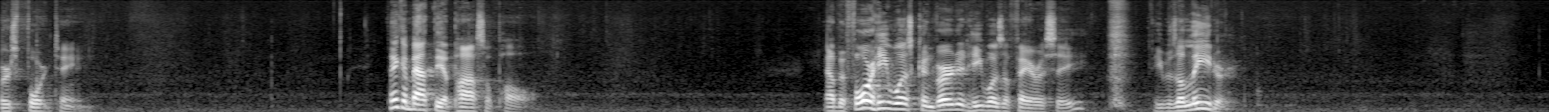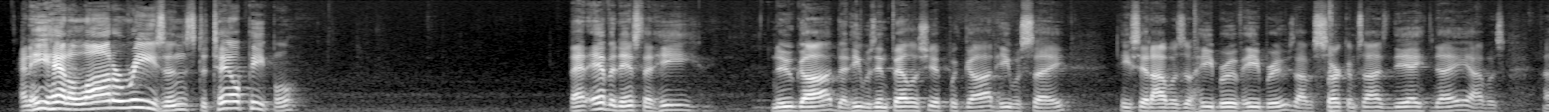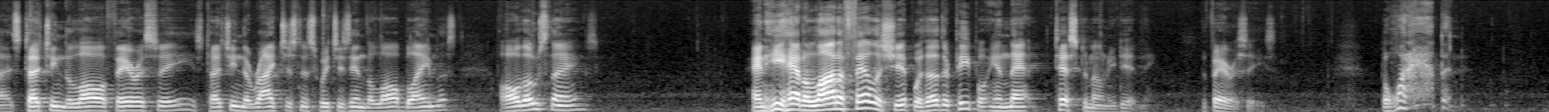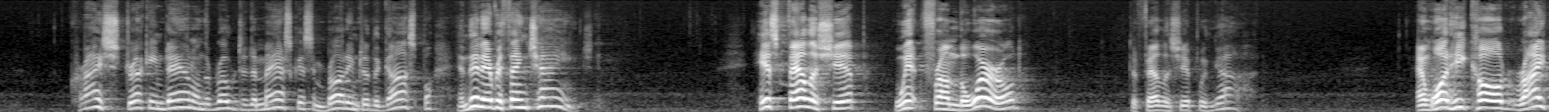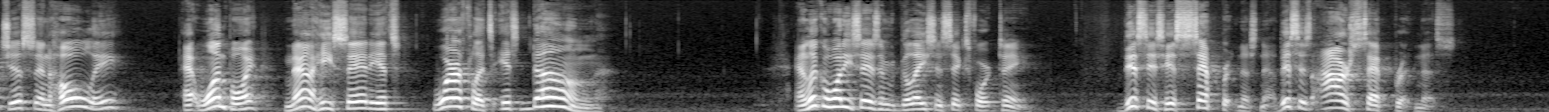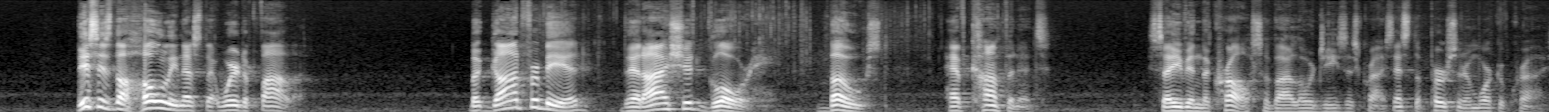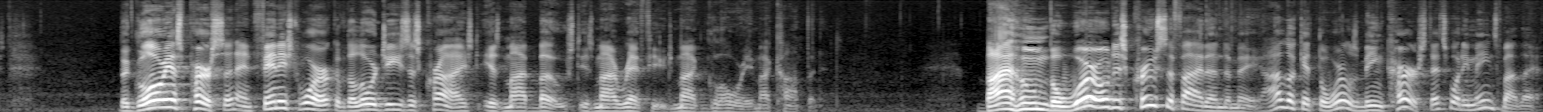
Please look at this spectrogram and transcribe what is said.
verse 14. Think about the Apostle Paul. Now, before he was converted, he was a Pharisee, he was a leader. And he had a lot of reasons to tell people that evidence that he knew God, that he was in fellowship with God, he was saved. He said, I was a Hebrew of Hebrews, I was circumcised the eighth day, I was uh, it's touching the law of Pharisee, it's touching the righteousness which is in the law, blameless, all those things. And he had a lot of fellowship with other people in that testimony, didn't he? The Pharisees. But what happened? Christ struck him down on the road to Damascus and brought him to the gospel, and then everything changed. His fellowship went from the world to fellowship with God. And what he called righteous and holy at one point, now he said it's worthless, it's dung. And look at what he says in Galatians 6:14. This is his separateness now. This is our separateness. This is the holiness that we're to follow. But God forbid that I should glory, boast, have confidence, save in the cross of our Lord Jesus Christ. That's the person and work of Christ. The glorious person and finished work of the Lord Jesus Christ is my boast, is my refuge, my glory, my confidence. By whom the world is crucified unto me. I look at the world as being cursed. That's what he means by that.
